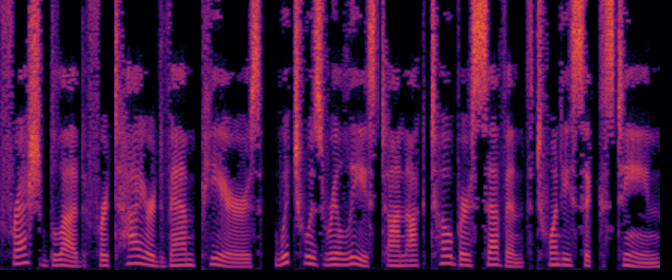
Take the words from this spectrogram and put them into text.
Fresh Blood for Tired Vampires, which was released on October 7, 2016.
